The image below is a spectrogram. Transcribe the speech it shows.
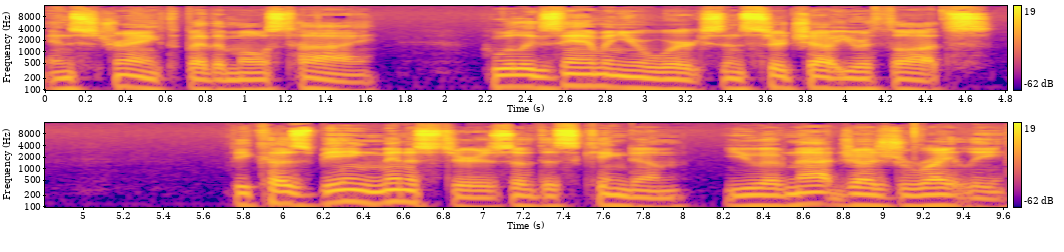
and strength by the Most High, who will examine your works and search out your thoughts. Because being ministers of this kingdom, you have not judged rightly,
